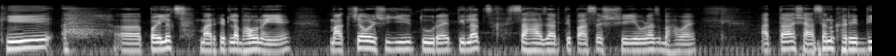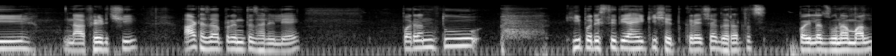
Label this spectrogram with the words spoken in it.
की पहिलंच मार्केटला भाव नाही आहे मागच्या वर्षी जी तूर आहे तिलाच सहा हजार ते पासष्टशे एवढाच भाव आहे. आता शासन खरेदी नाफेडची आठ हजारपर्यंत झालेली आहे. परंतु ही परिस्थिती आहे की शेतकऱ्याच्या घरातच पहिला जुना माल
